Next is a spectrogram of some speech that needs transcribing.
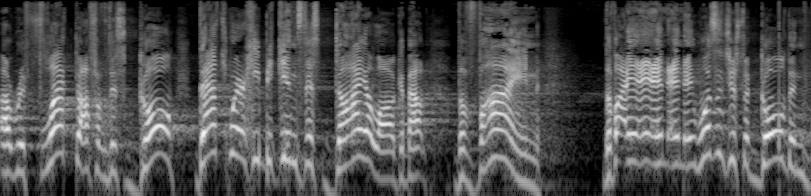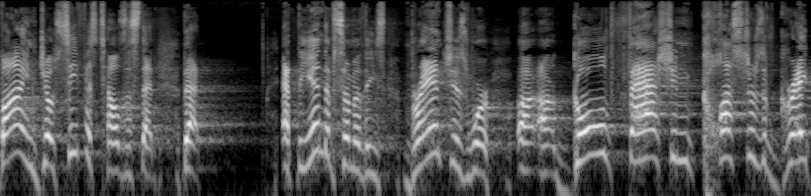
uh, reflect off of this gold, that's where he begins this dialogue about the vine. The vine and, and it wasn't just a golden vine. Josephus tells us that, that at the end of some of these branches were uh, uh, gold fashioned clusters of grape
